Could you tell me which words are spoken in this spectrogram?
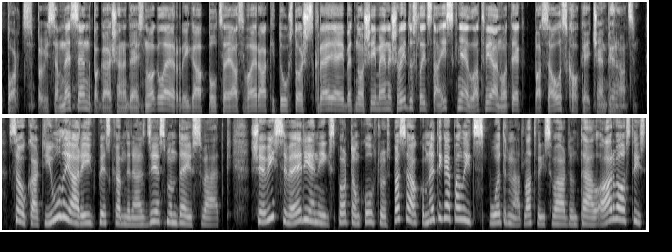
sports. Pavisam nesen, pagājušā nedēļas nogalē, Rīgā pulcējās vairāki tūkstoši skrējēji, bet no šī mēneša vidus līdz tā izskaņai Latvijā notiek pasaules hokeja čempionāts. Savukārt jūlijā Rīgu pieskandinās dziesmu un deju svētki. Šie visi vērienīgi sporta un kultūras pasākumi ne tikai palīdz spodrināt Latvijas vārdu un tēlu ārvalstīs,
